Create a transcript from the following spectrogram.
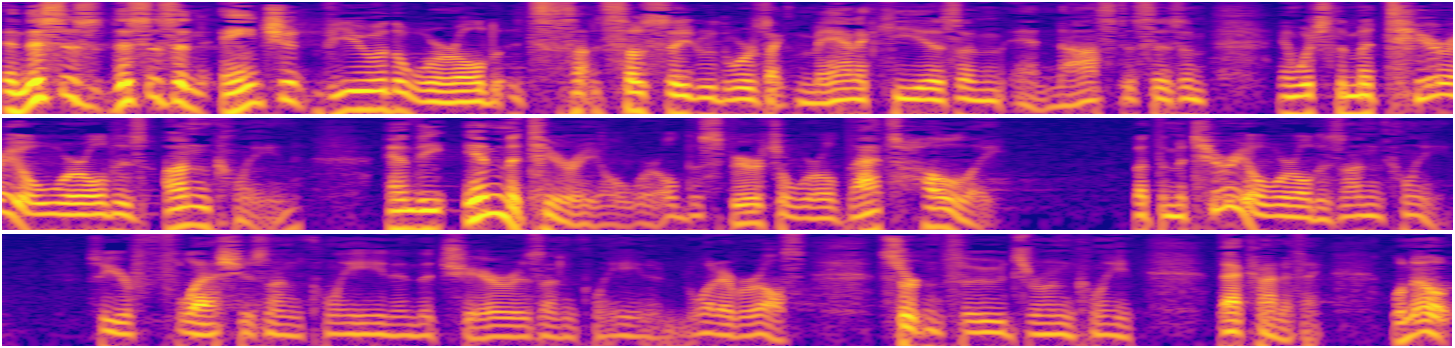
and this is, this is an ancient view of the world. It's associated with words like Manichaeism and Gnosticism, in which the material world is unclean and the immaterial world, the spiritual world, that's holy. But the material world is unclean. So your flesh is unclean and the chair is unclean and whatever else. Certain foods are unclean, that kind of thing. Well, no,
